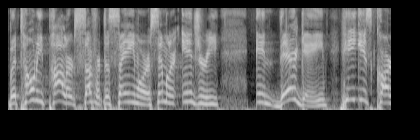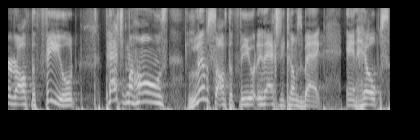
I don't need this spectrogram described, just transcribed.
but Tony Pollard suffered the same or a similar injury in their game. He gets carted off the field. Patrick Mahomes limps off the field and actually comes back and helps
